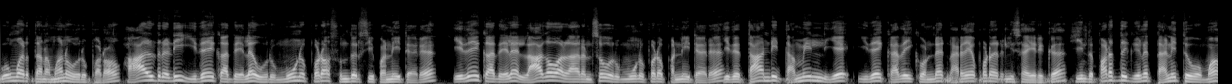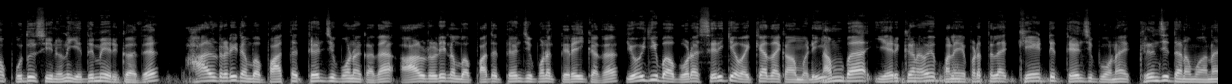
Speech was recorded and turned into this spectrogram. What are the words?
பூமர்த்தனமான ஒரு படம். ஆல்ரெடி இதே கதையில ஒரு மூணு படம் சுந்தர்சி பண்ணிட்டாரு. இதே கதையில லாகவா லாரன்ஸும் ஒரு மூணு படம் பண்ணிட்டாரு. இதை தாண்டி தமிழ்லயே இதே கதை கொண்ட நிறைய படம் ரிலீஸ் ஆயிருக்கு. இந்த படத்துக்குன்னு தனித்துவமா புது சீனுன்னு எதுவுமே இருக்காது. ஆல்ரெடி நம்ம பார்த்த தெரிஞ்சு போன கதை ஆல்ரெடி நம்ம பார்த்த தெரிஞ்சு போன திரை கதை யோகி பாபுவோட சிரிக்க வைக்காத காமெடி நம்ம ஏற்கனவே பழைய படத்துல கேட்டு தேஞ்சு போன கிரிஞ்சித்தனமான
